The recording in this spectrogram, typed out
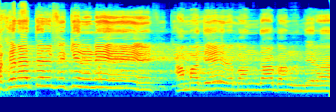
আখেরাতের ফিকির নিয়ে আমাদের বান্দা বান্দিরা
